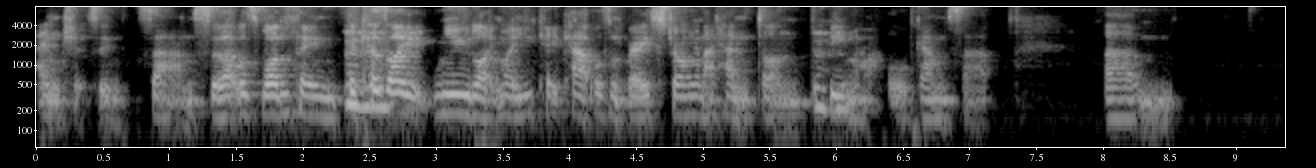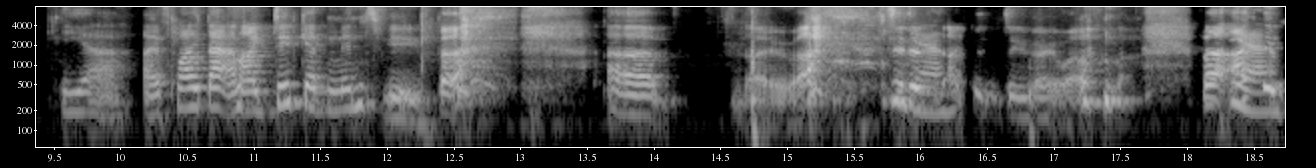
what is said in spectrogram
entrance exams. So that was one thing because mm-hmm. I knew like my UK CAT wasn't very strong and I hadn't done the mm-hmm. BMAT or GAMSAT. Um, yeah, I applied that and I did get an interview, but uh, no, I didn't. Yeah. I didn't do very well. but yeah. I think,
